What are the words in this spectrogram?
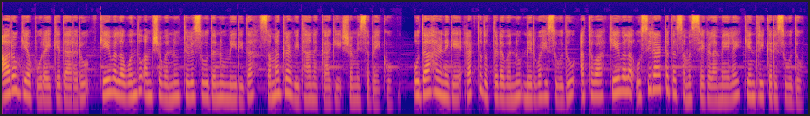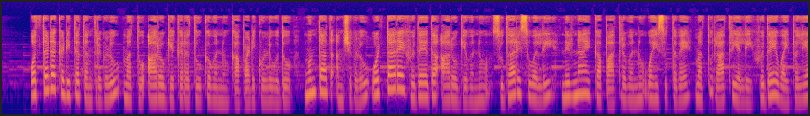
ಆರೋಗ್ಯ ಪೂರೈಕೆದಾರರು ಕೇವಲ ಒಂದು ಅಂಶವನ್ನು ತಿಳಿಸುವುದನ್ನು ಮೀರಿದ ಸಮಗ್ರ ವಿಧಾನಕ್ಕಾಗಿ ಶ್ರಮಿಸಬೇಕು. ಉದಾಹರಣೆಗೆ, ರಕ್ತದೊತ್ತಡವನ್ನು ನಿರ್ವಹಿಸುವುದು ಅಥವಾ ಕೇವಲ ಉಸಿರಾಟದ ಸಮಸ್ಯೆಗಳ ಮೇಲೆ ಕೇಂದ್ರೀಕರಿಸುವುದು. ಒತ್ತಡ ಕಡಿತ ತಂತ್ರಗಳು ಮತ್ತು ಆರೋಗ್ಯಕರ ತೂಕವನ್ನು ಕಾಪಾಡಿಕೊಳ್ಳುವುದು ಮುಂತಾದ ಅಂಶಗಳು ಒಟ್ಟಾರೆ ಹೃದಯದ ಆರೋಗ್ಯವನ್ನು ಸುಧಾರಿಸುವಲ್ಲಿ ನಿರ್ಣಾಯಕ ಪಾತ್ರವನ್ನು ವಹಿಸುತ್ತವೆ ಮತ್ತು ರಾತ್ರಿಯಲ್ಲಿ ಹೃದಯ ವೈಫಲ್ಯ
